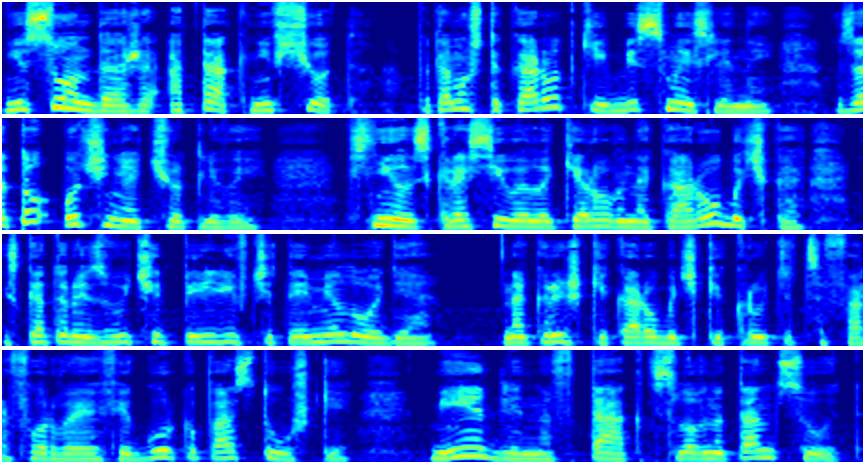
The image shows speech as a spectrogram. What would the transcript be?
не сон даже, а так, не в счет — потому что короткий и бессмысленный, зато очень отчетливый. Снилась красивая лакированная коробочка, из которой звучит переливчатая мелодия. На крышке коробочки крутится фарфоровая фигурка пастушки. Медленно, в такт, словно танцует.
